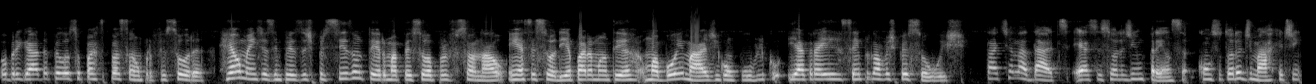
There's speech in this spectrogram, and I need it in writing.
Obrigada pela sua participação, professora. Realmente as empresas precisam ter uma pessoa profissional em assessoria para manter uma boa imagem com o público e atrair sempre novas pessoas. Tatiana Datz é assessora de imprensa, consultora de marketing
